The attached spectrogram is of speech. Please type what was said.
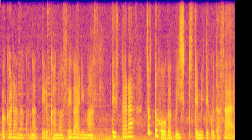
分からなくなってる可能性があります。ですからちょっと方角意識してみてください。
